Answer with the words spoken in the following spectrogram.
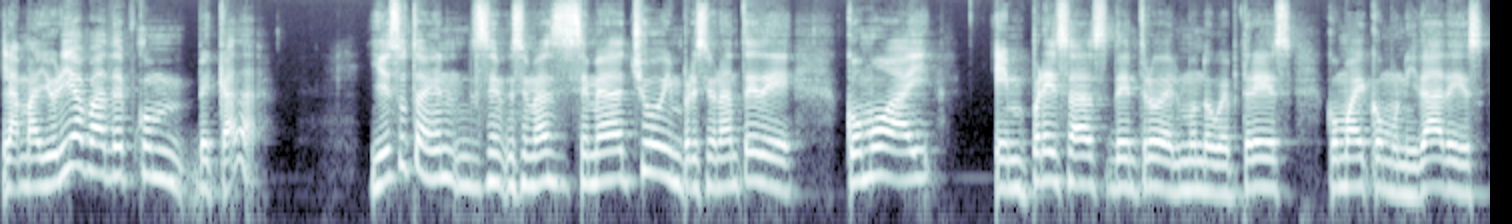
la mayoría va a DEFCON becada. Y eso también se, me ha, hecho impresionante de cómo hay empresas dentro del mundo web 3, cómo hay comunidades,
